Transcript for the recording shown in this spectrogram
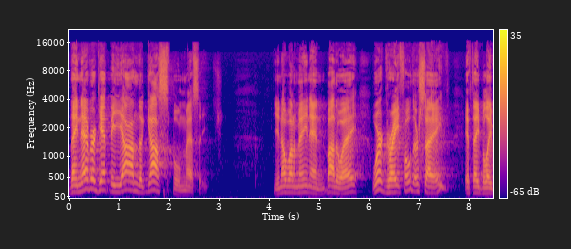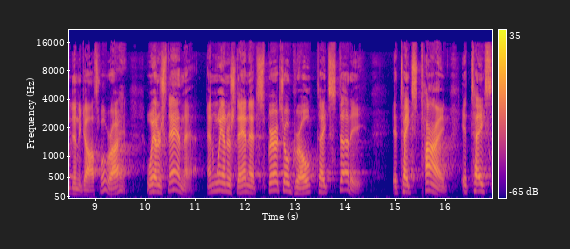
They never get beyond the gospel message. You know what I mean? And by the way, we're grateful they're saved if they believed in the gospel, right? We understand that. And we understand that spiritual growth takes study, it takes time, it takes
